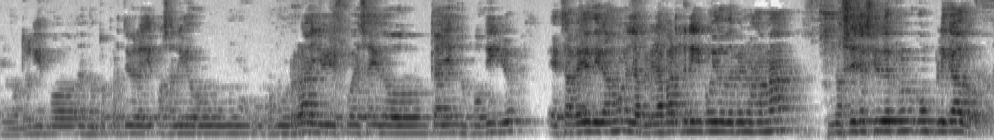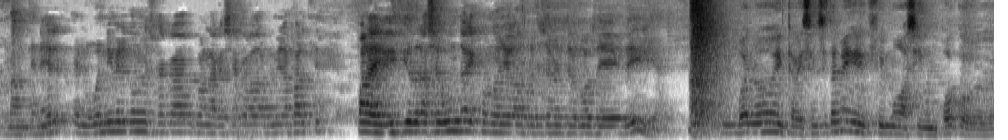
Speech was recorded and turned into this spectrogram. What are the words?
En otro equipo, en otros partidos el equipo ha salido con un, un rayo y después ha ido cayendo un poquillo. Esta vez, digamos, en la primera parte el equipo ha ido de menos a más. No sé si ha sido después muy complicado mantener el buen nivel con, esa, con la que se ha acabado la primera parte para el inicio de la segunda, que es cuando ha llegado precisamente el gol de, de Ilia. Bueno, en Cabecense también fuimos así un poco.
